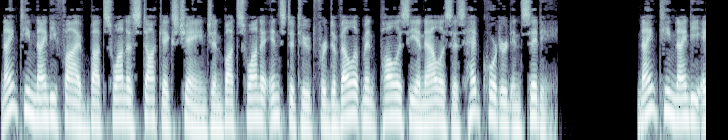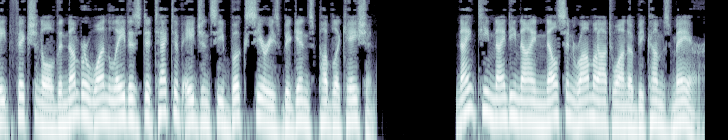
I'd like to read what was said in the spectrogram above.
1995 Botswana Stock Exchange and Botswana Institute for Development Policy Analysis headquartered in city 1998 fictional The Number One Ladies Detective Agency book series begins publication. 1999 Nelson Ramaotwana becomes mayor.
